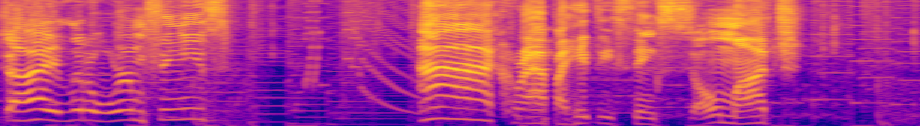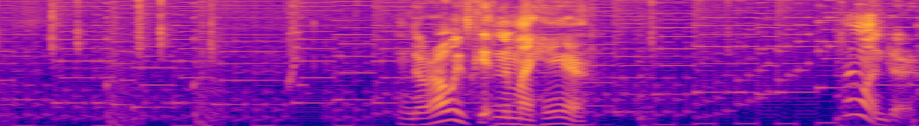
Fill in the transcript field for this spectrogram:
Die, little worm thingies! Ah, crap, I hate these things so much! And they're always getting in my hair. I wonder.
